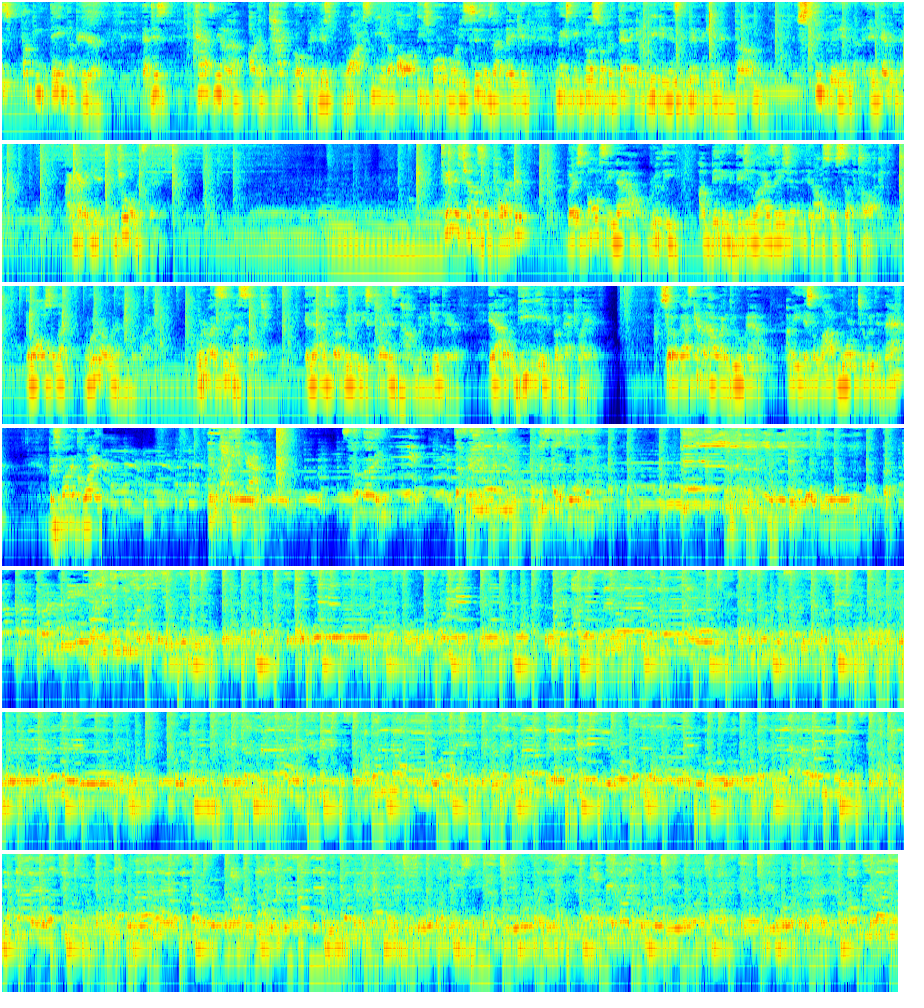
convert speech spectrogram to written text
this fucking thing up here that just has me on a on a tightrope and just walks me into all these horrible decisions I make and makes me feel so pathetic and weak and insignificant and dumb and stupid and, and everything. I gotta get control of this thing. Fitness challenges are part of it, but it's mostly now really I'm big into visualization and also self-talk. But also like, where do I want to be in life? Where do I see myself? And then I start making these plans and how I'm going to get there. And I don't deviate from that plan. So that's kind of how I do it now. I mean, it's a lot more to it than that, but it's a lot of quiet. Yeah. Somebody, that's the money, Mr. Jagger. Dub, Jireh.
